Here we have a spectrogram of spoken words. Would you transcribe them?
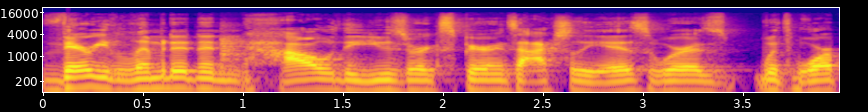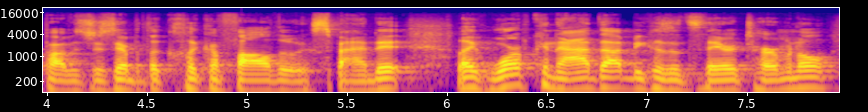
very limited in how the user experience actually is. Whereas with Warp, I was just able to click a file to expand it. Like Warp can add that because it's their terminal,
